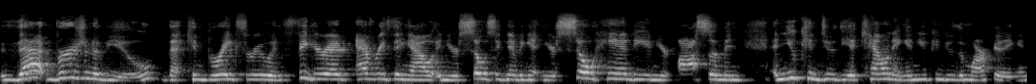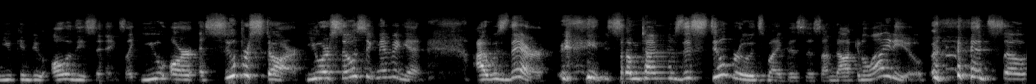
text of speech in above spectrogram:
that version of you that can break through and figure out everything out and you're so significant and you're so handy and you're awesome and and you can do the accounting and you can do the marketing and you can do all of these things. Like you are a superstar. You are so significant. I was there. Sometimes this still ruins my business. I'm not going to lie to you. And so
